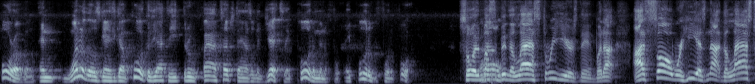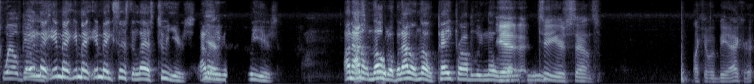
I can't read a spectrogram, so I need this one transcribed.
four of them. And one of those games he got pulled because after he threw five touchdowns on the Jets, they pulled him in the fourth. They pulled him before the fourth. So it must Wow. have been the last three years then. But I I saw where he has not the last twelve Well, it games. make it make it make it makes sense the last two years. I don't Yeah. even three years. I, I don't know though, but I don't know. Pay probably knows. Yeah, better than me. two years sounds like it would be accurate.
